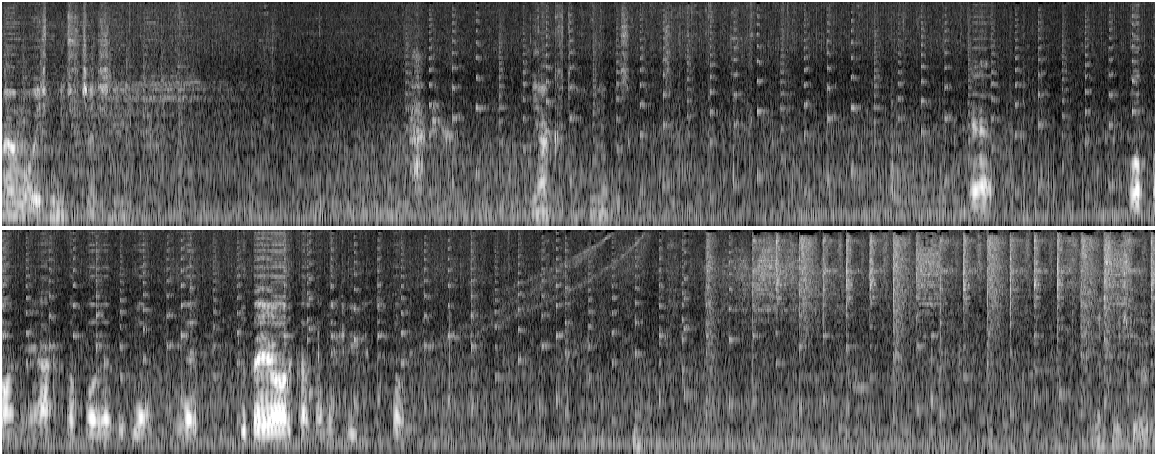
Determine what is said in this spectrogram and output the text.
No mogliśmy mieć wcześniej. Jak to chujowo. Nie. Chłopanie, jak to pole wygląda? Nie. Tutaj orka to musi iść to. Jesteś tu już?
